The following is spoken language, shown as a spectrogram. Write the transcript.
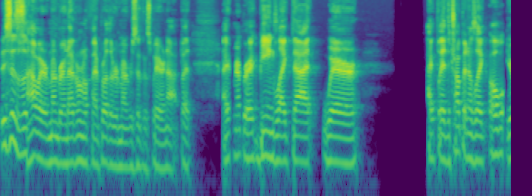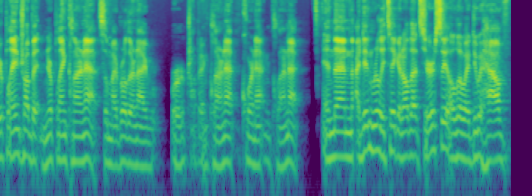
this is how I remember it. I don't know if my brother remembers it this way or not, but I remember it being like that where I played the trumpet and I was like, oh, you're playing trumpet and you're playing clarinet. So my brother and I were trumpet and clarinet, cornet and clarinet. And then I didn't really take it all that seriously, although I do have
